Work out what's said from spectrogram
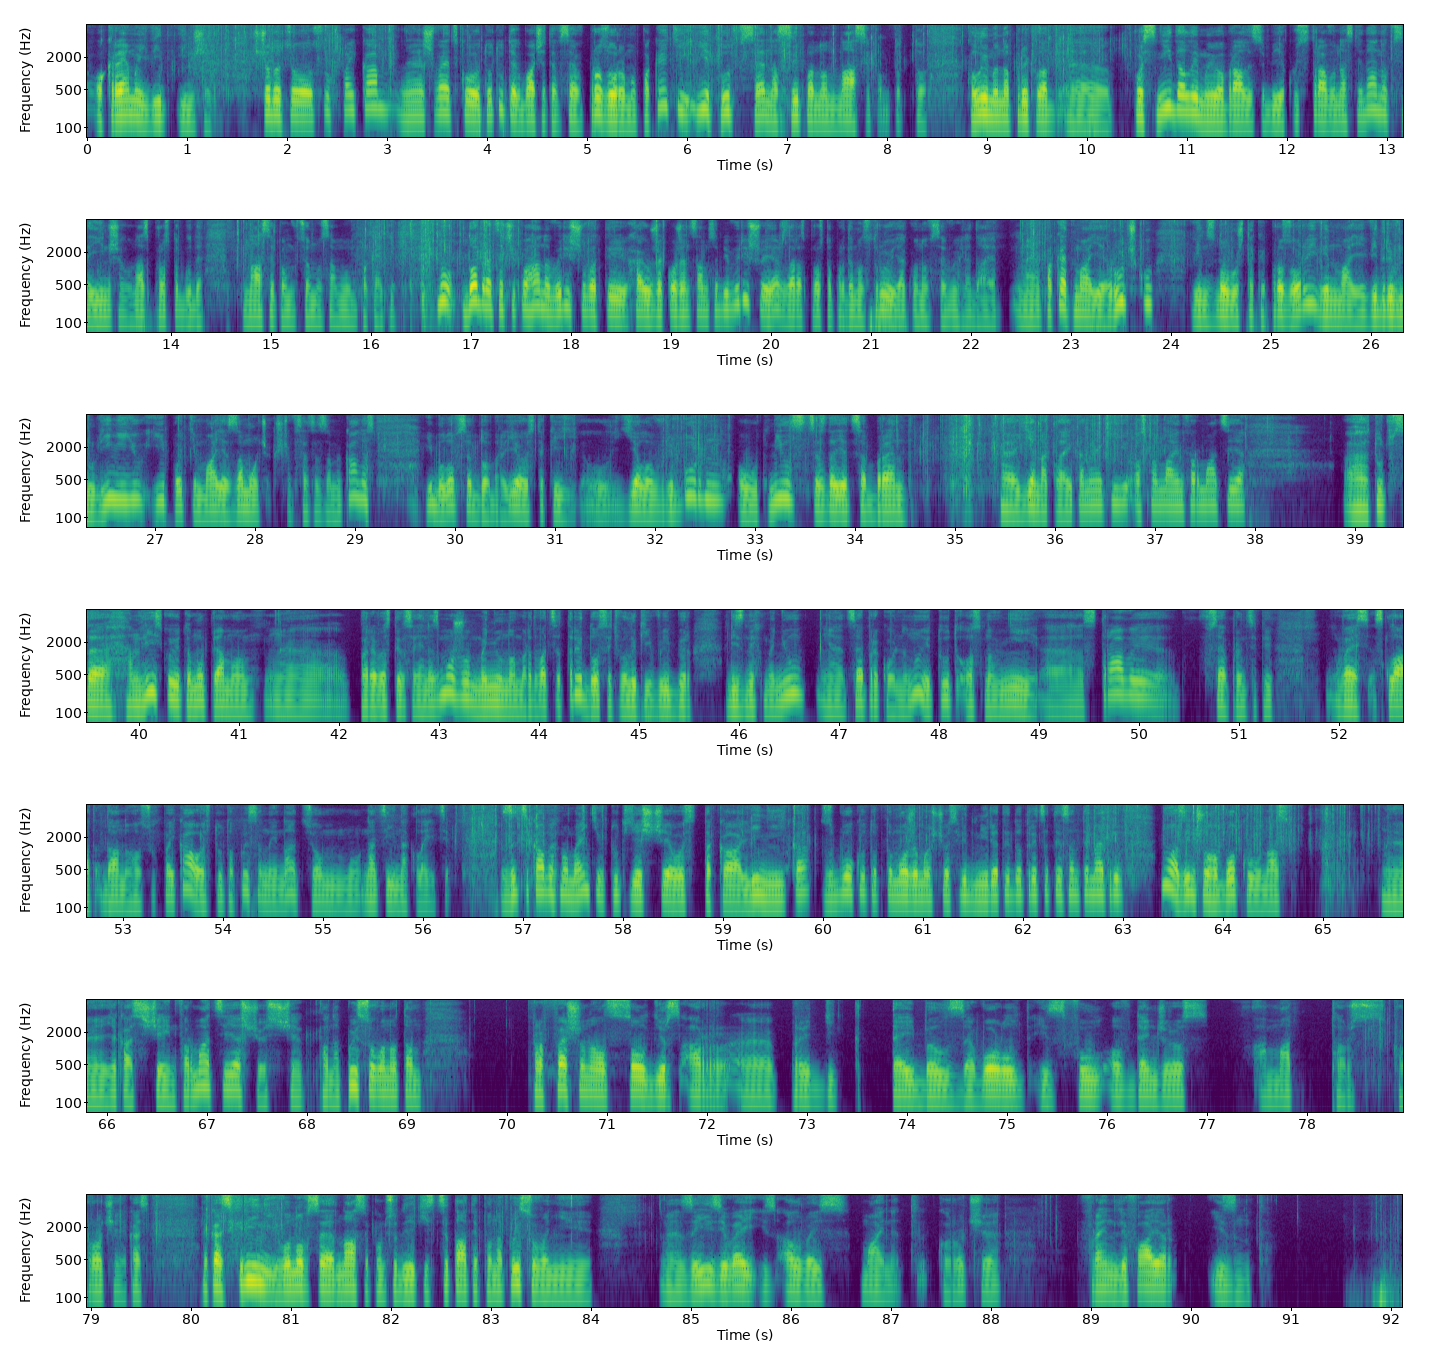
окремий від інших. Щодо цього сухпайка е, шведського, то тут, як бачите, все в прозорому пакеті, і тут все насипано насипом. Тобто, коли ми, наприклад, е, поснідали, ми обрали собі якусь страву на сніданок, все інше у нас просто буде насипом в цьому самому пакеті. Ну, добре, це чи погано вирішувати, хай уже кожен сам собі вирішує. Я ж зараз просто продемонструю, як воно все виглядає. Е, Пакет має ручку, він знову ж таки прозорий, він має відривну лінію і потім має замочок, щоб все це замикалось і було все добре. Є ось такий Yellow Reborn, Oat Mills, це здається бренд. Е, Є наклейка, на якій основна інформація. Е, Тут все англійською, тому прямо е, перевести все я не зможу. Меню номер 23, досить великий вибір різних меню. Це прикольно. Ну і тут основні страви. Все, в принципі, весь склад даного сухпайка ось тут описаний на, цьому, на цій наклейці. З цікавих моментів тут є ще ось така лінійка з боку, тобто можемо щось відміряти до 30 см. Ну а з іншого боку, у нас е, якась ще інформація, щось ще понаписувано там. Professional soldiers are е, predictable. The world is full of dangerous amateurs. Коротше, якась, якась хрінь, і воно все насипом сюди якісь цитати понаписувані. Е, The easy way is always mined. Коротше, friendly fire isn't.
